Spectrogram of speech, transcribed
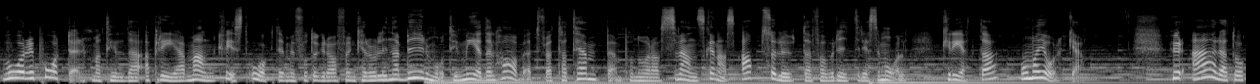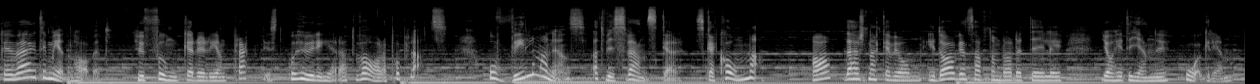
Vår reporter Matilda Aprea Malmqvist åkte med fotografen Carolina Byrmo till Medelhavet för att ta tempen på några av svenskarnas absoluta favoritresemål, Kreta och Mallorca. Hur är det att åka iväg till Medelhavet? Hur funkar det rent praktiskt och hur är det att vara på plats? Och vill man ens att vi svenskar ska komma? Ja, det här snackar vi om i dagens Aftonbladet Daily. Jag heter Jenny Ågren.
